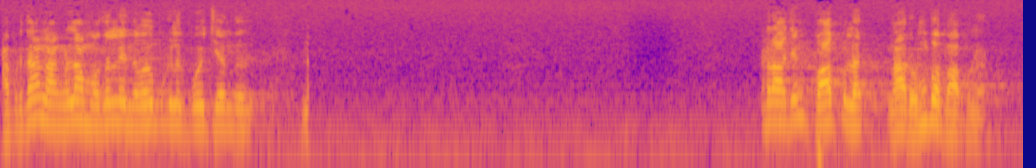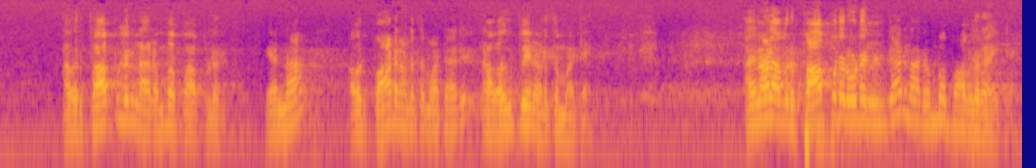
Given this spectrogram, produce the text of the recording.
அப்படிதான் நாங்கள்லாம் முதல்ல இந்த வகுப்புகளுக்கு போய் சேர்ந்தது. நடராஜன் பாப்புலர் நான் ரொம்ப பாப்புலர் அவர் பாப்புலர் நான் ரொம்ப பாப்புலர் ஏன்னா அவர் பாடம் நடத்த மாட்டார் நான் வகுப்பே நடத்த மாட்டேன். அதனால் அவர் பாப்புலரோட நின்றார் நான் ரொம்ப பாப்புலர் ஆகிட்டேன்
